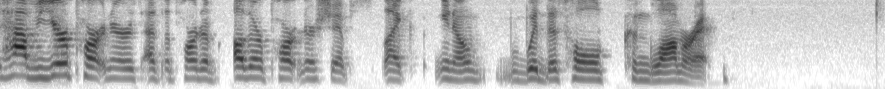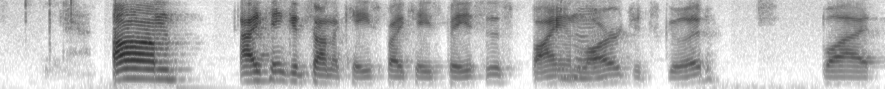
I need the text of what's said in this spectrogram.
have your partners as a part of other partnerships, like you know, with this whole conglomerate? Um, I think it's on a case by case basis. By and Mhm. large, it's good, but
